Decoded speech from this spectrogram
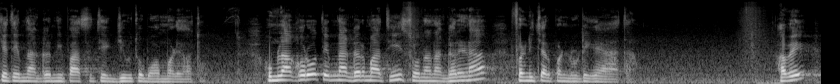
કે તેમના ઘરની પાસેથી એક જીવતો બોમ્બ મળ્યો હતો. હુમલાખોરો તેમના ઘરમાંથી સોનાના ઘરેણાં, ફર્નિચર પણ લૂંટી ગયા હતા. હવે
